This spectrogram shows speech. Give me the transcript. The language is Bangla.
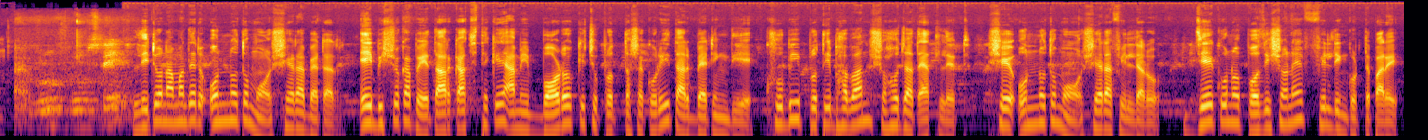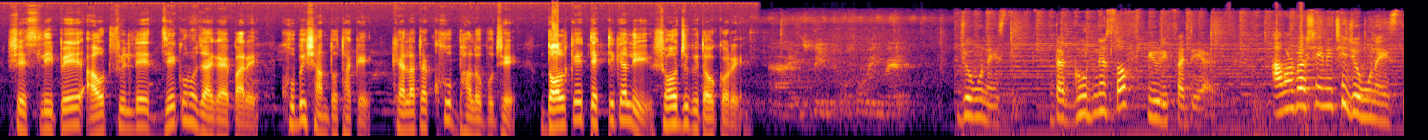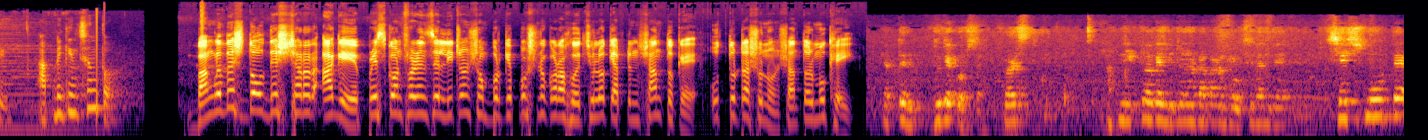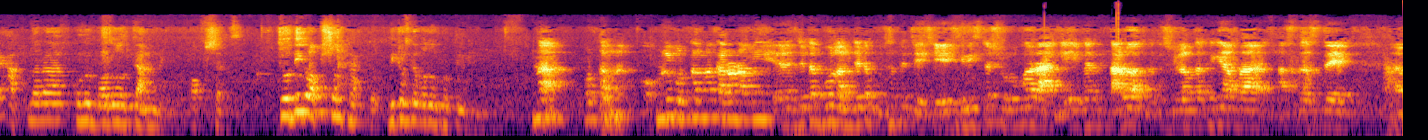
লিটন আমাদের অন্যতম সেরা ব্যাটার। এই বিশ্বকাপে তার কাছ থেকে আমি বড় কিছু প্রত্যাশা করি তার ব্যাটিং দিয়ে। খুবই প্রতিভাবান সহজাত অ্যাথলেট। সে অন্যতম সেরা ফিল্ডারও। যে কোনো পজিশনে ফিল্ডিং করতে পারে। সে স্লিপে আউটফিল্ডে যে কোনো জায়গায় পারে। খুবই শান্ত থাকে। খেলাটা খুব ভালো বুঝে। দলকে টেকটিক্যালি সহযোগিতাও করে। Jamuna the goodness of purified air আমার বাসায় এনেছি যমুনা ইসি আপনি কিনছেন তো? বাংলাদেশ দল দেশ ছাড়ার আগে প্রেস কনফারেন্সে লিটন সম্পর্কে প্রশ্ন করা হয়েছিল ক্যাপ্টেন শান্তকে। উত্তরটা শুনুন শান্তর মুখেই। ক্যাপ্টেন দুটো কোশ্চেন ফার্স্ট আপনি একটু আগে লিটনের ব্যাপারে বলছিলেন যে শেষ মুহূর্তে আপনারা কোনো বদল চাননি অপশন যদি অপশন থাকতো লিটনকে বদল করতেন কি? না করতাম না। কখনোই করতাম না কারণ আমি যেটা বললাম যেটা বোঝাতে চেয়েছি এই সিরিজটা শুরু হওয়ার আগে ইভেন তারও আগে শ্রীলঙ্কা থেকে আমরা আস্তে আস্তে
